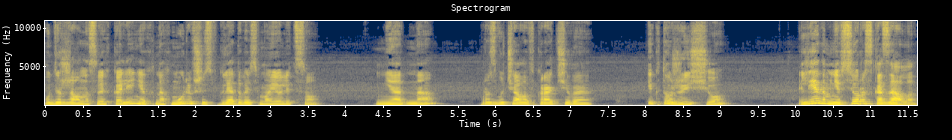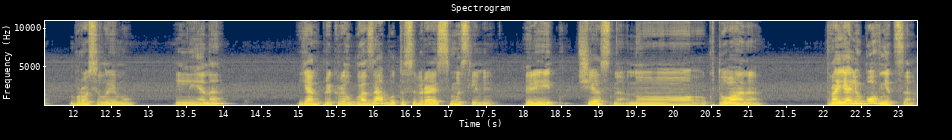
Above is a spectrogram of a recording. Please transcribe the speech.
Удержал на своих коленях, нахмурившись, вглядываясь в мое лицо. «Не одна?» — прозвучало вкрадчивое. «И кто же еще?» «Лена мне все рассказала», — бросила ему. «Лена?» Ян прикрыл глаза, будто собираясь с мыслями. «Рит, честно, но кто она?» «Твоя любовница!»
